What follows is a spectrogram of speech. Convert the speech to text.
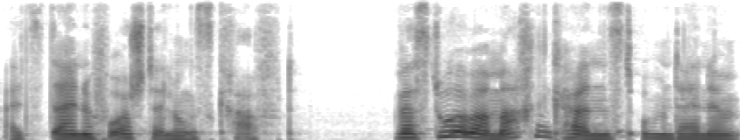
als deine Vorstellungskraft. Was du aber machen kannst, um deine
